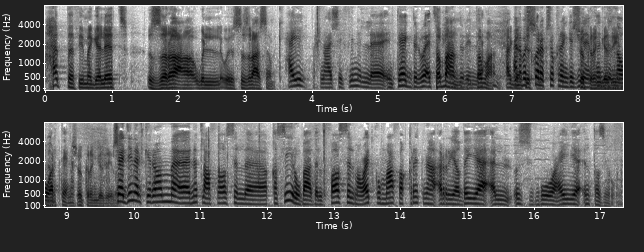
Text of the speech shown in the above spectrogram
حتى في مجالات الزراعة وال- والاستزراع السمكي. حقيقي إحنا شايفين الانتاج دلوقتي طبعا الحمد لله. طبعا حاجة أنا بشكرك شكرا جزيلا شكرا جزيلا. نورتنا. شكرا جزيلا. مشاهدينا الكرام نطلع فاصل آه، قصير وبعد الفاصل موعدكم مع فقرتنا الرياضية الأسبوعية. انتظرونا.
